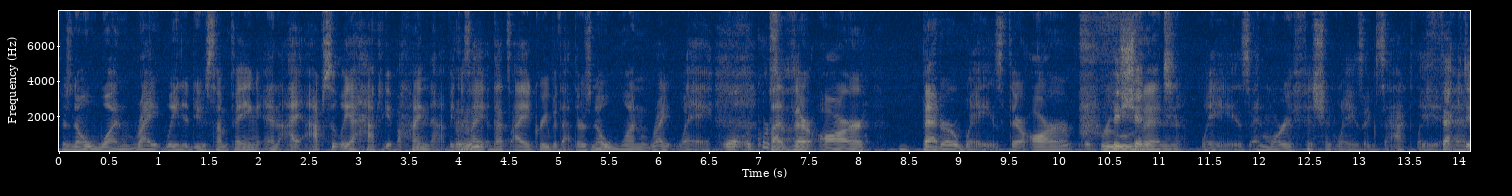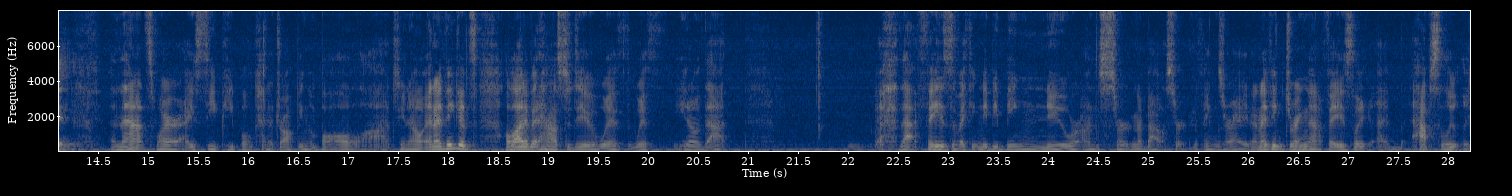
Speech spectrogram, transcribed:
there's no one right way to do something and i absolutely i have to get behind that because mm-hmm. i that's i agree with that there's no one right way Well, of course but not. there are better ways there are proven Efficient. ways and more efficient ways exactly And- Effective. and that's where I see people kind of dropping the ball a lot, you know. And I think it's a lot of it has to do with with you know that that phase of I think maybe being new or uncertain about certain things, right? And I think during that phase, like absolutely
